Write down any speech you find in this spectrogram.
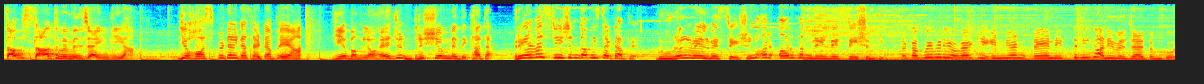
सब साथ में मिल जाएँगी यहाँ। ये हॉस्पिटल का सेटअप है यहाँ। ये बंगला है जो दृश्यम में दिखा था। रेलवे स्टेशन का भी सेटअप है। रूरल रेलवे स्टेशन और अर्बन रेलवे स्टेशन भी। तो कभी भी नहीं होगा कि इंडियन ट्रेन इतनी खाली मिल जाए तुमको।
